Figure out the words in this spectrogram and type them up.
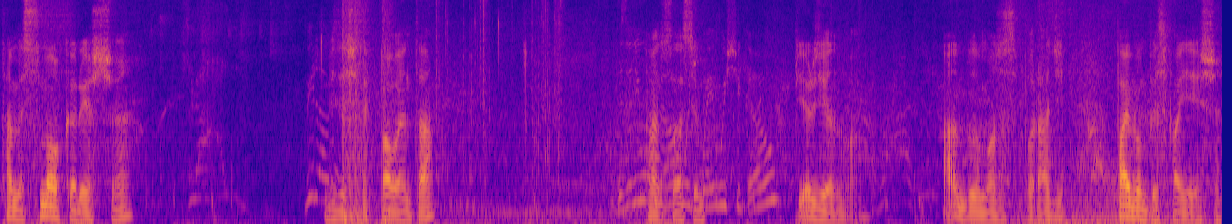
Tam jest smoker jeszcze. Widzę się tak pałęta. Patrz, zaraz ją pierdzielna. Albo może sobie poradzi. Pajbomb jest fajniejszy.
